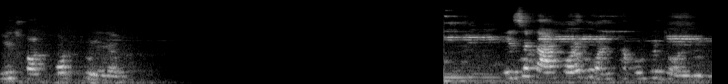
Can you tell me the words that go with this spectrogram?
নিয়ে ছটপট চলে যাব। এসে তারপরে ঘরের ঠাকুরকে জল দেবো।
